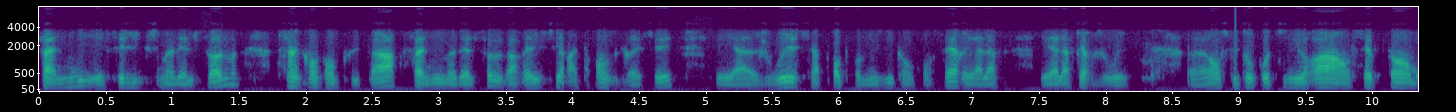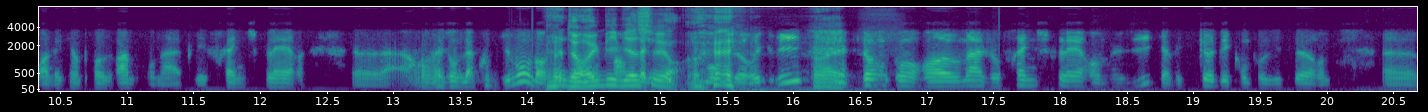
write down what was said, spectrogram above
Fanny et Félix Mendelssohn. 50 ans plus tard, Fanny Mendelssohn va réussir à transgresser et à jouer sa propre musique en concert et à la, et à la faire jouer. Euh, ensuite, on continuera en septembre avec un programme qu'on a appelé French Flair euh, en raison de la Coupe du Monde. En fait, de rugby, bien sûr. de rugby. Donc, on rend hommage au French Flair en musique avec que des compositeurs euh,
